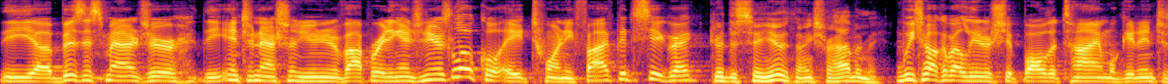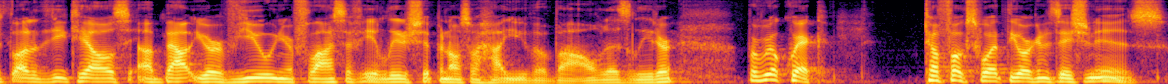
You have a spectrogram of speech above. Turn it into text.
the uh, business manager, the International Union of Operating Engineers, Local 825. Good to see you, Greg. Good to see you. Thanks for having me. We talk about leadership all the time. We'll get into a lot of the details about your view and your philosophy of leadership and also how you've evolved as a leader. But real quick, tell folks what the organization is.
